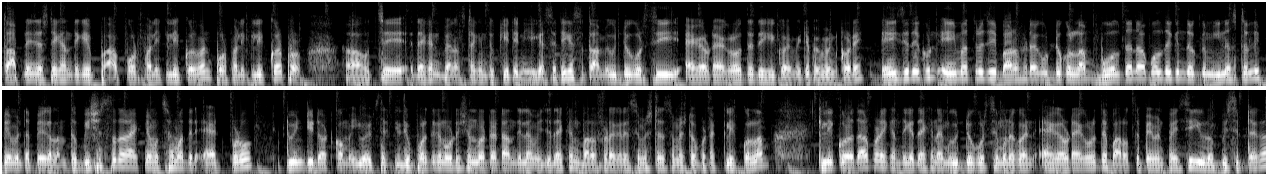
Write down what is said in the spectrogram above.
তো আপনি জাস্ট এখান থেকে প্রোফাইলে ক্লিক করবেন। প্রোফাইলে ক্লিক করার পর হচ্ছে, দেখেন, ব্যালেন্সটা কিন্তু কেটে নিয়ে গেছে, ঠিক আছে? তো আমি উইড্রো করছি এগারোটা এগারোতে, দেখি কয় মিনিটে পেমেন্ট করে। এই যে দেখুন, এইমাত্র যে বারোশো টাকা উইড্রো করলাম, বলতে না বলতে কিন্তু একদম ইনস্ট্যান্টলি পেমেন্টটা পেয়ে গেলাম। তো বিশেষতার এক নাম হচ্ছে আমাদের ad pro twenty dot com এই ওয়েবসাইটটি উপর থেকে নোটিফিকেশন বাটনটা টান দিলাম, এই যে দেখেন, বারোশো টাকার এম এসটা এস উপরটা ক্লিক করলাম। ক্লিক করে দেওয়ার পর এখান থেকে দেখেন, আমি উইড্রো করছি, মনে করেন, এগারোটা এগারোতে, বারোতে পেমেন্ট পাইছি ইউরোপ রিসিভ টাকা,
